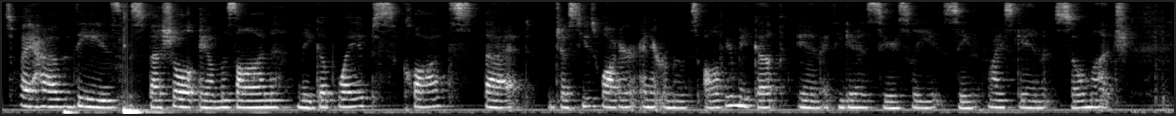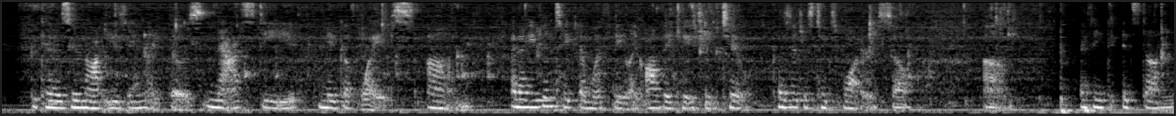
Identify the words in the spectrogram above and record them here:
So I have these special Amazon makeup wipes cloths that just use water and it removes all of your makeup and I think it has seriously saved my skin so much because you're not using like those nasty makeup wipes. Um, and I even take them with me like on vacation too because it just takes water. So um, I think it's done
